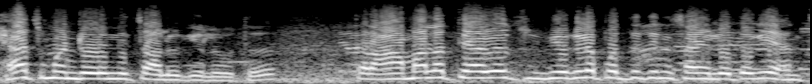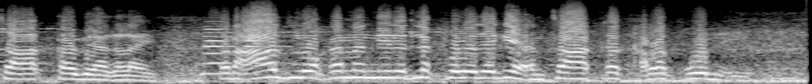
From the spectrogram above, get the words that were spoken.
ह्याच मंडळींनी चालू केलं होतं तर आम्हाला त्यावेळेस वेगळ्या पद्धतीने सांगितलं होतं की ह्यांचा आक्का वेगळा आहे. पण आज लोकांना निरतल्या कळलं की ह्यांचा आक्का खरा कोण आहे?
